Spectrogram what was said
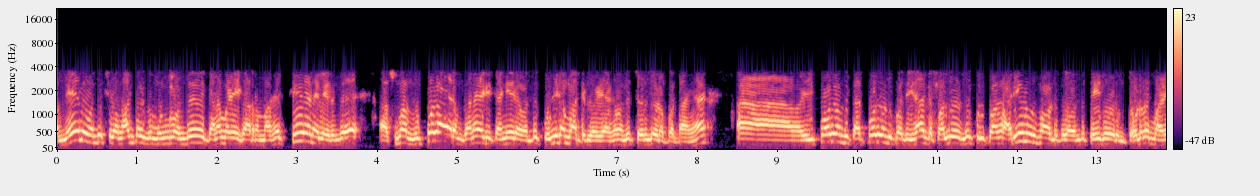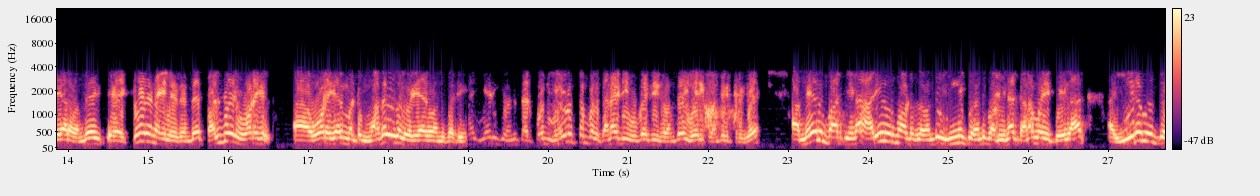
மேலும் வந்து சில நாட்களுக்கு முன்பு வந்து கனமழை காரணமாக கீழநிலையிலிருந்து சுமார் முப்பதாயிரம் கன அடி தண்ணீரை வந்து கொள்ளிடமாற்றில் வழியாக வந்து திறந்து விடப்பட்டாங்க. இப்போது வந்து தற்போது வந்து பாத்தீங்கன்னா இந்த பல்வேறு வந்து குறிப்பாக அரியலூர் மாவட்டத்துல வந்து பெய்து வரும் தொடர் மழையால வந்து அஹ், இருந்து பல்வேறு ஓடைகள் ஓடைகள் மற்றும் மதகுகள் வழியாக வந்து பாத்தீங்கன்னா ஏரிக்கு வந்து தற்போது 750 கனஅடி உபரிநீர் வந்து ஏரிக்கு வந்துகிட்டு இருக்கு. மேலும் பார்த்தீங்கன்னா அரியலூர் மாவட்டத்துல வந்து இன்னைக்கு வந்து பாத்தீங்கன்னா கனமழை பெய்தார் இரவுக்கு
